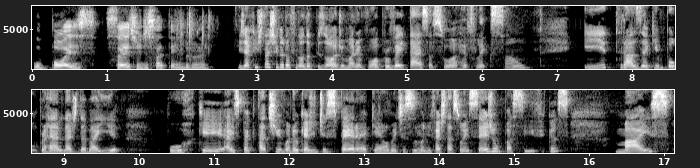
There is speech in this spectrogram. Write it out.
o pós 7 de setembro, né? E já que está chegando ao final do episódio, Mário, eu vou aproveitar essa sua reflexão e trazer aqui um pouco para a realidade da Bahia, porque a expectativa, né, o que a gente espera é que realmente essas manifestações sejam pacíficas, mas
